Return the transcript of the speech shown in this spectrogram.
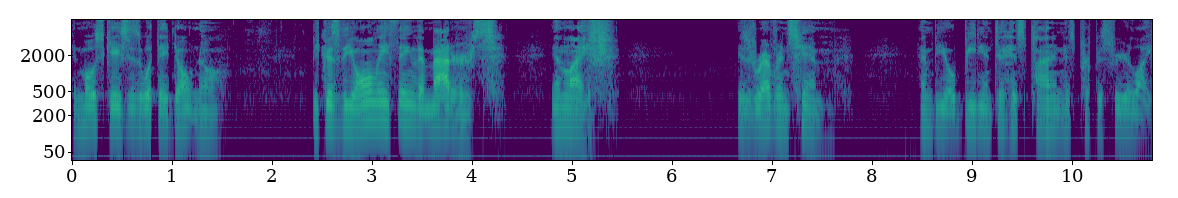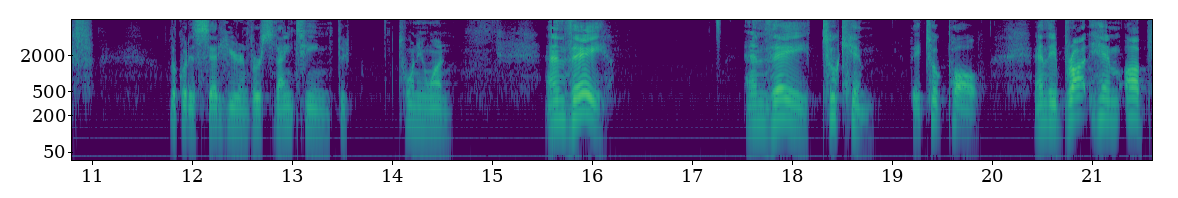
in most cases, what they don't know. Because the only thing that matters in life is reverence Him and be obedient to His plan and His purpose for your life. Look what is said here in verse 19 to 21. And they, and they took him, they took Paul, and they brought him up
